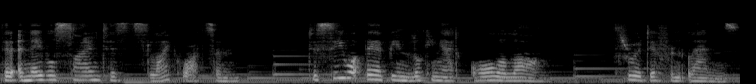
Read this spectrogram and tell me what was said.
that enable scientists like Watson to see what they have been looking at all along through a different lens.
